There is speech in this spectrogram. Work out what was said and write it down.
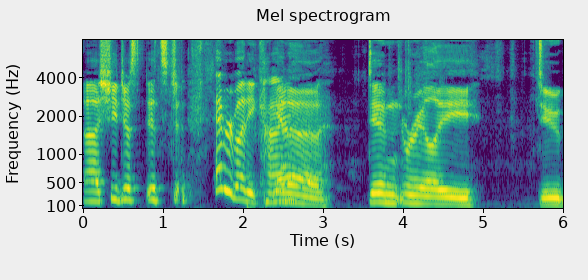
Uh, she just, it's just, everybody kind of didn't really do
